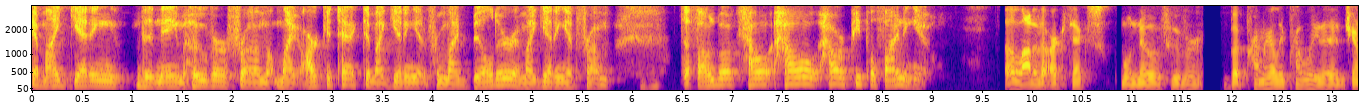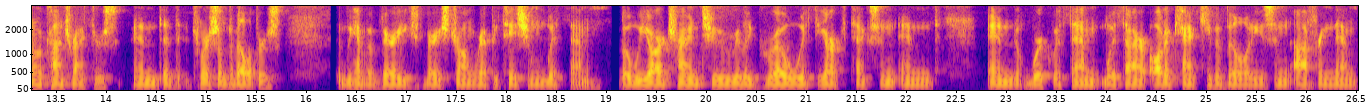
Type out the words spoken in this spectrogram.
am I getting the name Hoover from my architect? Am I getting it from my builder? Am I getting it from the phone book? How how how are people finding you? A lot of the architects will know of Hoover, but primarily probably the general contractors and the, the commercial developers. We have a very, very strong reputation with them, but we are trying to really grow with the architects and and and work with them with our AutoCAD capabilities and offering them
